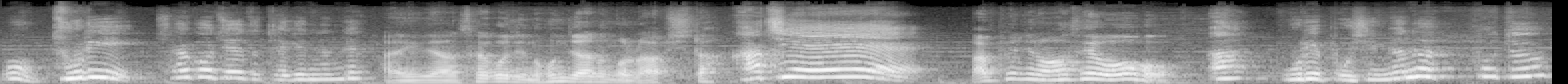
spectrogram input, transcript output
어, 둘이 설거지 해도 되겠는데? 아니, 그냥 설거지는 혼자 하는 걸로 합시다. 같이 해! 남편이랑 하세요. 아, 우리 보시면은 후드,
